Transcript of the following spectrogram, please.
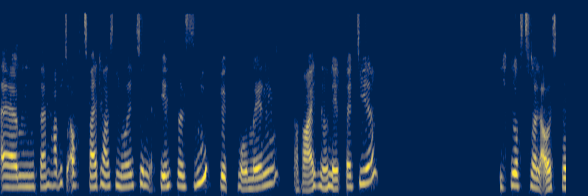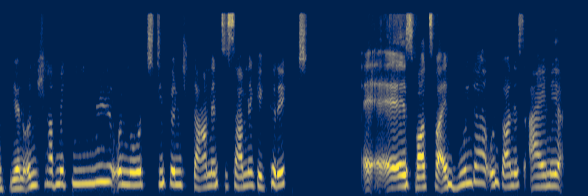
ähm, dann habe ich auch 2019 den Versuch bekommen, da war ich noch nicht bei dir, ich durfte es mal ausprobieren und ich habe mit Mühe und Not die fünf Damen zusammengekriegt. Äh, es war zwar ein Wunder und dann ist eine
